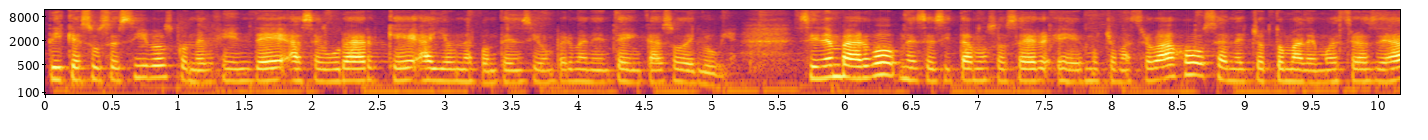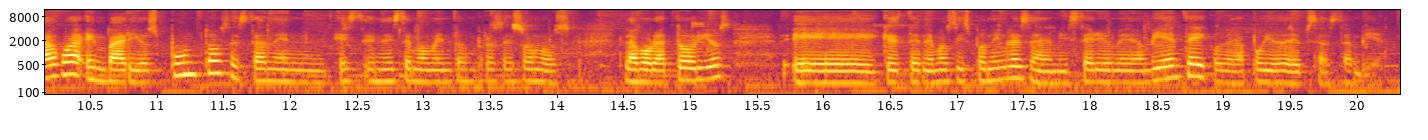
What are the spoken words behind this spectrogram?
piques sucesivos con el fin de asegurar que haya una contención permanente en caso de lluvia. Sin embargo, necesitamos hacer eh, mucho más trabajo, se han hecho toma de muestras de agua en varios puntos, están en, en este momento en proceso en los laboratorios eh, que tenemos disponibles en el Ministerio de Medio Ambiente y con el apoyo de EPSAS también.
